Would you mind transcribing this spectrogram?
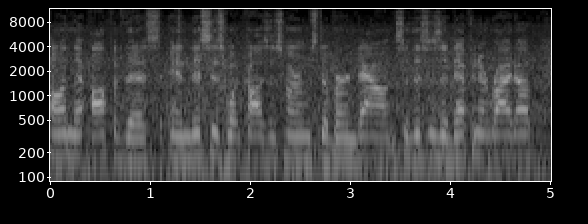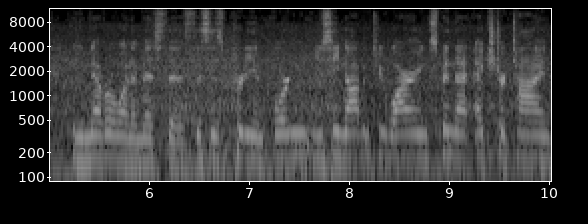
on the off of this and this is what causes homes to burn down. So this is a definite write up you never want to miss this. This is pretty important. You see knob and tube wiring. Spend that extra time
